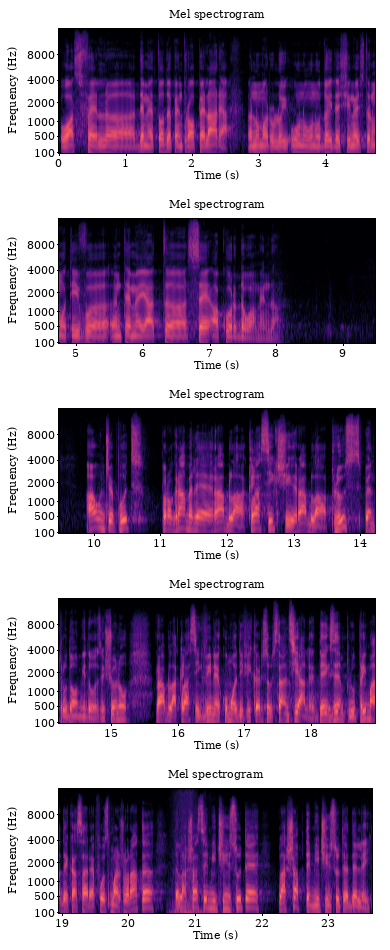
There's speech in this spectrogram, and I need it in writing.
o astfel uh, de metodă, pentru apelarea numărului 112, deși nu este un motiv uh, întemeiat, uh, se acordă o amendă. Au început programele Rabla Classic și Rabla Plus pentru 2021. Rabla Classic vine cu modificări substanțiale. De exemplu, prima de casare a fost majorată de la 6500 la 7500 de lei.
